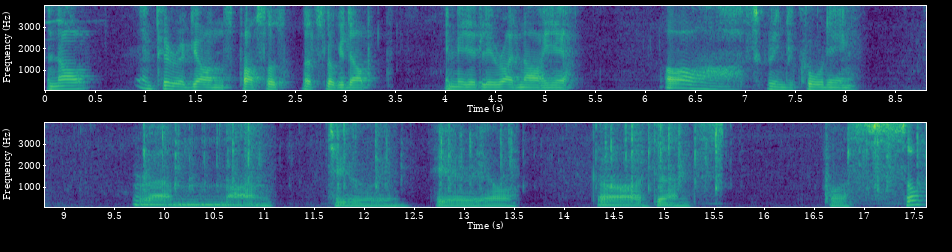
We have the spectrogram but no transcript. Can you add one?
And now, Imperial Gardens puzzle. Let's look it up immediately right now here. Oh, screen recording. Run on to Imperial Gardens puzzle.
